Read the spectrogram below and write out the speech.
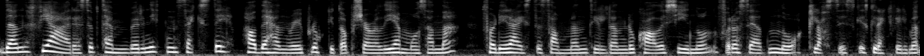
Den 4. september 1960 hadde Henry plukket opp Shirley hjemme hos henne, før de reiste sammen til den lokale kinoen for å se den nå klassiske skrekkfilmen.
